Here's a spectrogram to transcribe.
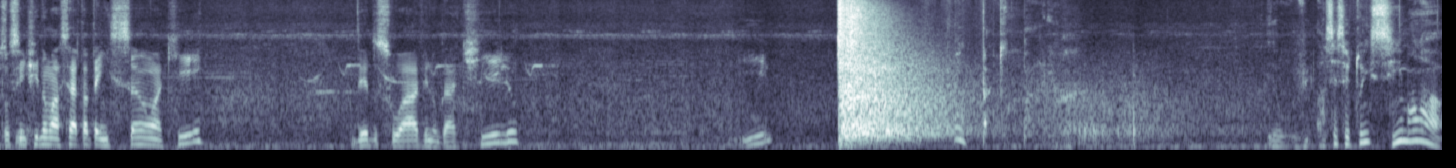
Tô sentindo uma certa tensão aqui. Dedo suave no gatilho. E. Puta que Eu vi- Ah, você acertou em cima lá.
